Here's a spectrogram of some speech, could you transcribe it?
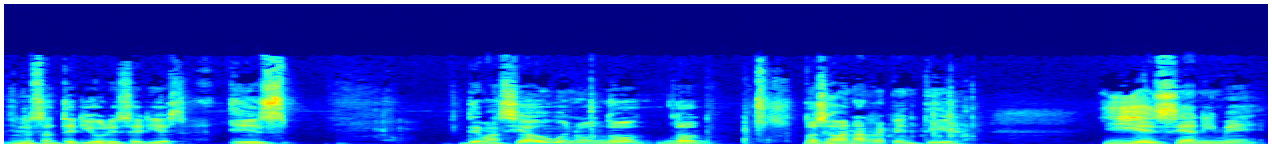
en las anteriores series, es demasiado bueno, no, no, no se van a arrepentir. Y ese anime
